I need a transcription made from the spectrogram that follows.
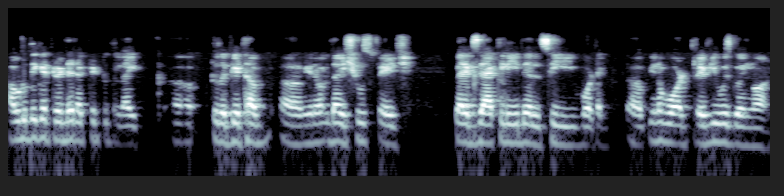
How do they get redirected to the like uh, to the GitHub, uh, you know, the issues page, where exactly they'll see what uh, you know what review is going on.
